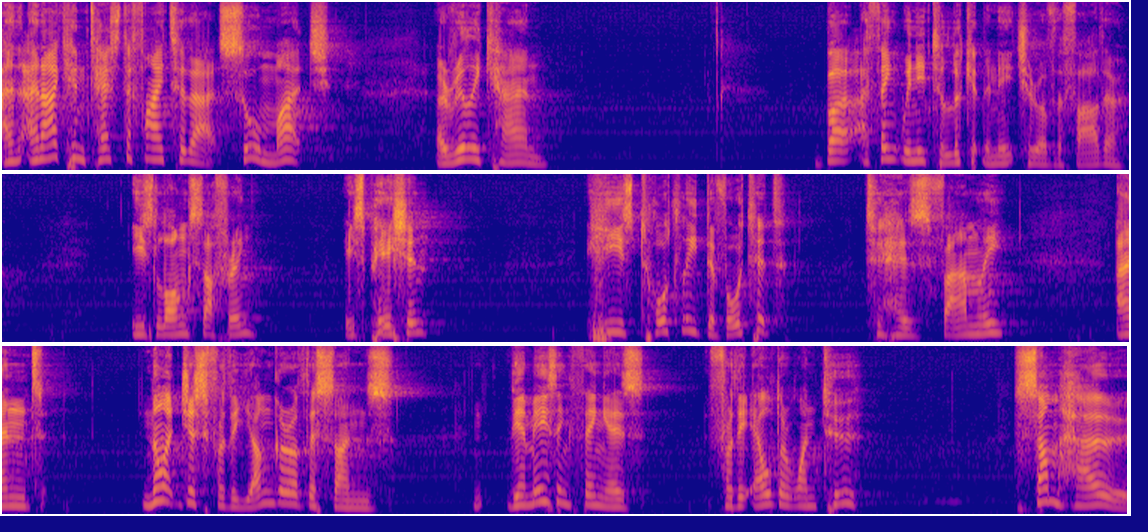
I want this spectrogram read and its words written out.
and, and I can testify to that so much. I really can. But I think we need to look at the nature of the Father. He's long suffering, he's patient, he's totally devoted to his family. And not just for the younger of the sons, the amazing thing is, for the elder one too. Somehow,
